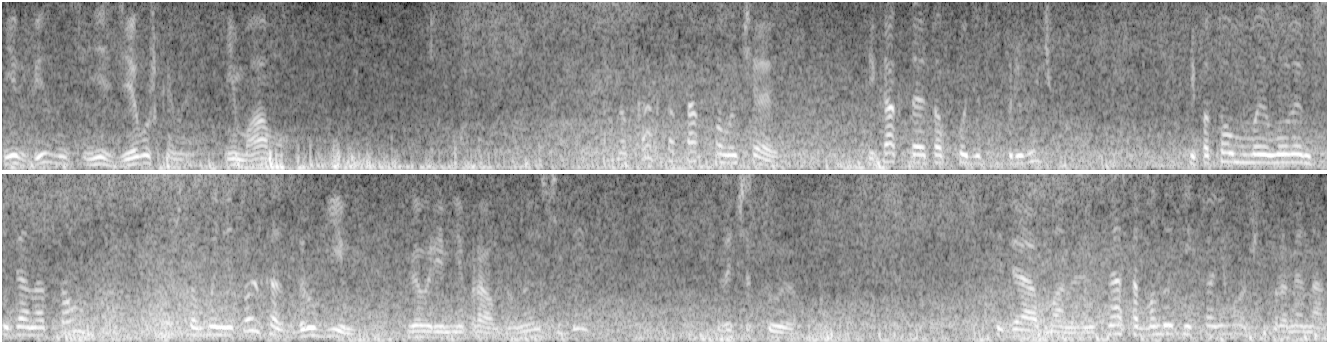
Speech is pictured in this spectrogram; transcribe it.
ни в бизнесе, ни с девушками, ни маму. Но как-то так получается. И как-то это входит в привычку. И потом мы ловим себя на том, что мы не только другим говорим неправду, но и себе зачастую себя обманываем. Нас обмануть никто не может, кроме нас.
